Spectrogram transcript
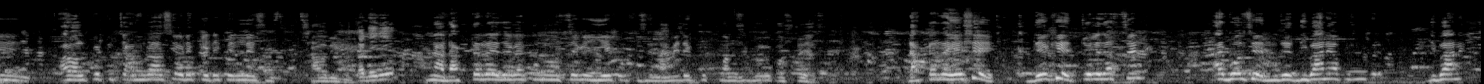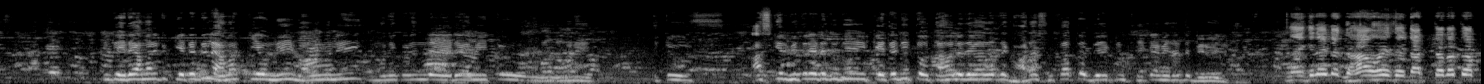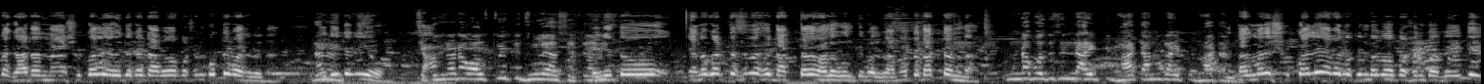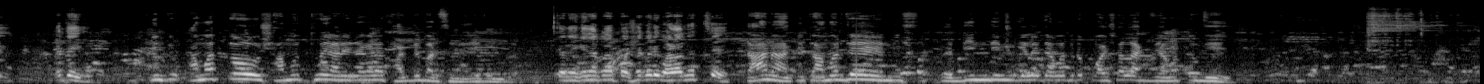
আর অল্প একটু চামড়া আছে ওটা কেটে ফেললে স্বাভাবিক না ডাক্তাররা এই জায়গায় কোনো হচ্ছে গিয়ে ইয়ে করতেছেন না আমি এটা একটু মানসিকভাবে কষ্ট হয়ে যাচ্ছে ডাক্তাররা এসে দেখে চলে যাচ্ছেন আর বলছেন যে দিবানে অপারেশন করে দিবানে। কিন্তু এটা আমার একটু কেটে দিলে আমার কেউ নেই বাবা মা নেই। মনে করেন যে এটা আমি একটু মানে একটু আজকের ভিতরে এটা যদি কেটে দিত তাহলে দেখা যাচ্ছে ঘাড়া শুকাতো দু একদিন থেকে আমি যাতে বেরোয় যেত না এখানে একটা ঘা হয়েছে ডাক্তাররা তো আপনার ঘাটা না শুকালে ওই জায়গাটা আবার অপারেশন করতে পারবে না। এটাই তো নিয়ম। চামড়াটা অল্প একটু ঝুলে আছে এটা তো কেন কাটতেছে না সে ডাক্তার ভালো বলতে পারবে আমরা তো ডাক্তার না। তোমরা বলতেছেন যে আরেকটু ঘাট আনুক আরেকটু ঘাট আনুক তার মানে শুকালে আবার নতুন ভাবে অপারেশন করবে এটাই এটাই। কিন্তু আমার তো সামর্থ্য আর এই জায়গাটা থাকতে পারছি না এই জন্য। কেন এখানে আপনার পয়সা করে ভাড়া নিচ্ছে? তা না কিন্তু আমার যে দিন দিন গেলে যে আমার দুটো পয়সা লাগবে আমার তো নেই।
